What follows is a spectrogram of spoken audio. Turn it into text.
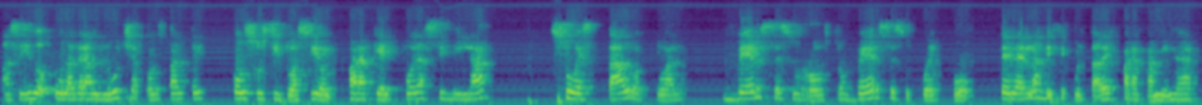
ha sido una gran lucha constante con su situación para que él pueda asimilar su estado actual, verse su rostro, verse su cuerpo, tener las dificultades para caminar.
